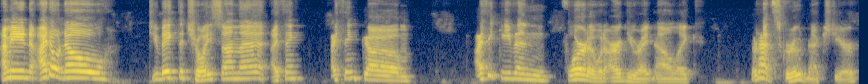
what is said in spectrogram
I mean, I don't know. Do you make the choice on that? I think I think um I think even Florida would argue right now, like they're not screwed next year.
